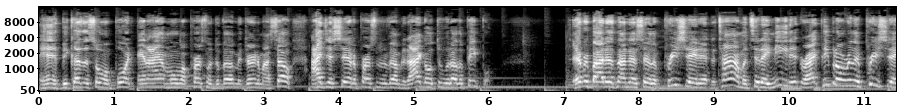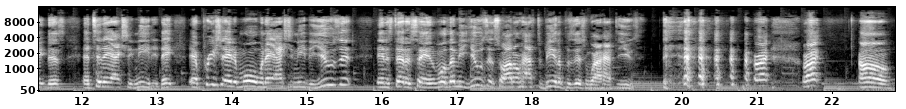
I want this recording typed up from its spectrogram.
And because it's so important, and I am on my personal development journey myself, I just share the personal development that I go through with other people. Everybody does not necessarily appreciate it at the time until they need it, right? People don't really appreciate this until they actually need it. They, they appreciate it more when they actually need to use it, and instead of saying, well, let me use it so I don't have to be in a position where I have to use it. right? Right? Um,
